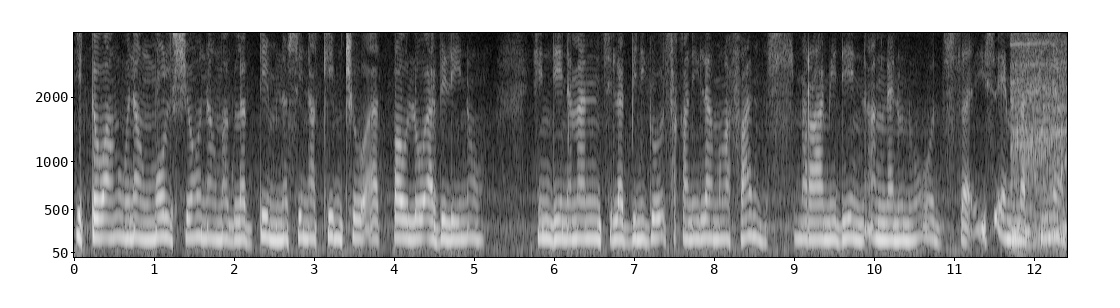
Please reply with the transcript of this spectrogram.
Ito ang unang mall show ng maglab team na sina Kim Cho at Paulo Avellino. Hindi naman sila binigo sa kanilang mga fans. Marami din ang nanonood sa SM Masinag.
